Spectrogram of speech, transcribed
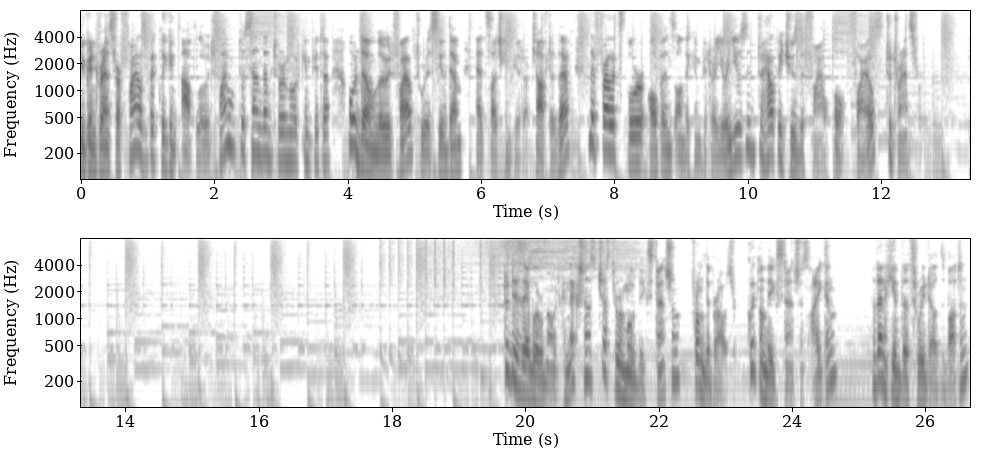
You can transfer files by clicking Upload file to send them to a remote computer or download file to receive them at such computer. After that, the File Explorer opens on the computer you are using to help you choose the file or files to transfer. To disable remote connections, just remove the extension from the browser. Click on the extensions icon, then hit the three dots button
